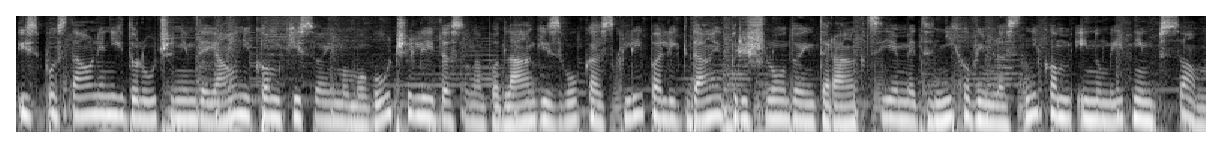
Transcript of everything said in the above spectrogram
izpostavljenih določenim dejavnikom, ki so jim omogočili, da so na podlagi zvoka sklepali, kdaj je prišlo do interakcije med njihovim lastnikom in umetnim psom,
